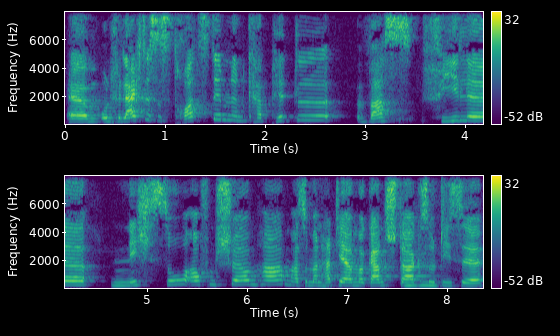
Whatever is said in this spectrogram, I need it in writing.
Ähm, und vielleicht ist es trotzdem ein Kapitel, was viele nicht so auf dem Schirm haben. Also man hat ja immer ganz stark mhm. so diese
